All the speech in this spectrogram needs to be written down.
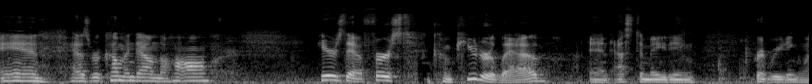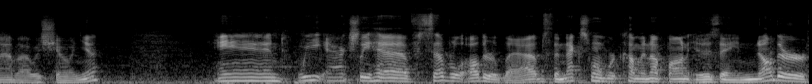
And as we're coming down the hall, here's that first computer lab and estimating print reading lab I was showing you. And we actually have several other labs. The next one we're coming up on is another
